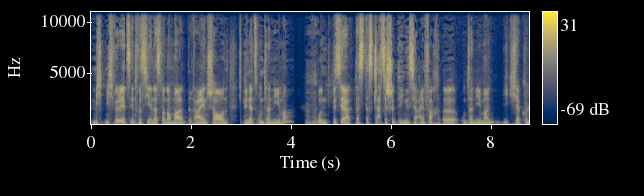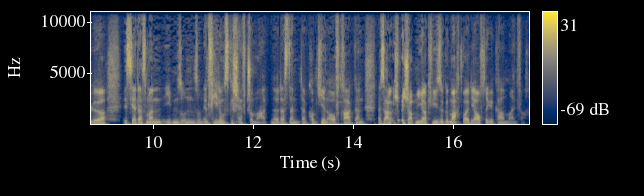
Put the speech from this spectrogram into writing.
mich, mich würde jetzt interessieren, dass wir nochmal reinschauen. Ich bin jetzt Unternehmer Mhm. Und bisher, das, das klassische Ding ist ja einfach, äh, Unternehmer jeglicher Couleur, ist ja, dass man eben so ein, so ein Empfehlungsgeschäft schon mal hat. Ne? Dass dann, dann kommt hier ein Auftrag, dann, dann sagen, ich, ich habe nie Akquise gemacht, weil die Aufträge kamen einfach.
